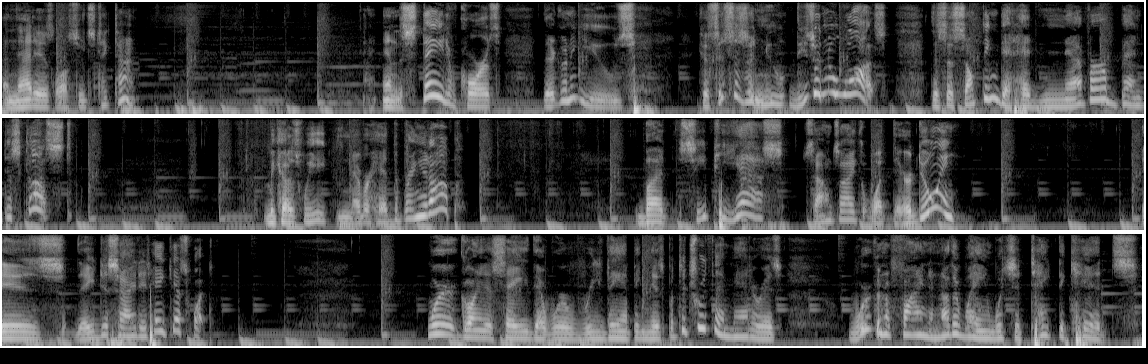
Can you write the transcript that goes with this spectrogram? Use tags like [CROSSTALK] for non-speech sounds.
and that is lawsuits take time. And the state, of course, they're going to use because this is a new these are new laws. This is something that had never been discussed because we never had to bring it up. But CPS sounds like what they're doing is they decided, hey, guess what? We're going to say that we're revamping this, but the truth of the matter is, we're going to find another way in which to take the kids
